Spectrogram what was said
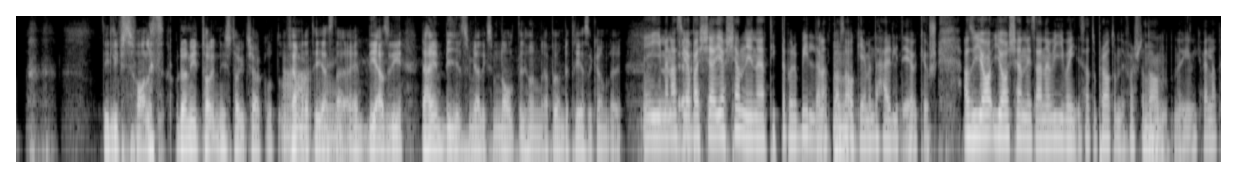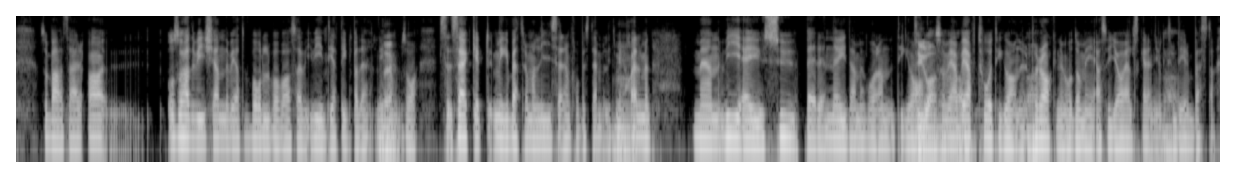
Det är livsfarligt. Och du har nyss tagit, nyss tagit körkort och Ja, 510 nej. hästar. Det, alltså det, det här är en bil som gör liksom 0 till 100 på under tre sekunder. Nej men alltså Eh. jag, bara, jag känner ju när jag tittar på den bilden att bara Mm. okej men det här är lite överkurs. Alltså jag, jag känner så här, när vi var, satt och pratade om det första Mm. dagen, eller kvällen, så bara så här, ja, och så hade vi, kände vi att Volvo var så här, vi är inte jätteimpade. Liksom, så. S- säkert mycket bättre om man leasar än får bestämma lite mer Mm. själv. Men, men vi är ju supernöjda med våran Tiguan. Tiguan, som vi, har, ja. vi har haft två Tiguaner Ja. på rak nu och de är, alltså jag älskar den ju. Liksom, Ja. Det är det bästa.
